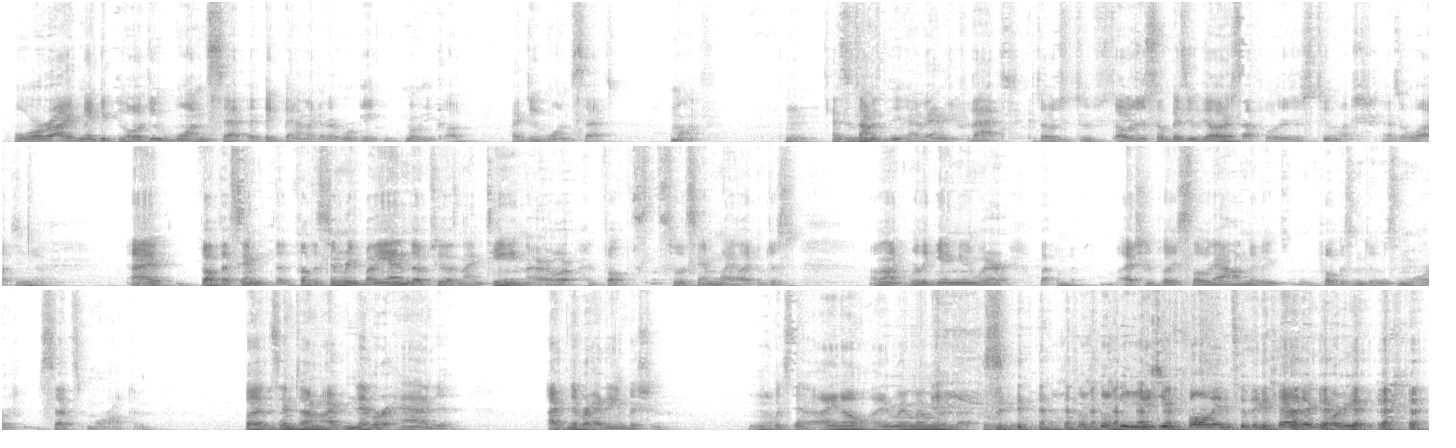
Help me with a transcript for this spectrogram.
or I maybe do, I'll do one set at Big Band like at a rookie rookie club. I do one set a month. Hmm. And sometimes I didn't have energy for that because I was just, I was just so busy with the other stuff. It was just too much as it was. Yeah. I felt that same felt the same reason by the end of 2019. I, I felt sort of the same way. Like I'm just I'm not really getting anywhere. But I should really slow down. Maybe focus on doing some more sets more often. But at the same time, I've never had I've never had any ambition. No, What's that? I know. I remember that from you. you should fall into the category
